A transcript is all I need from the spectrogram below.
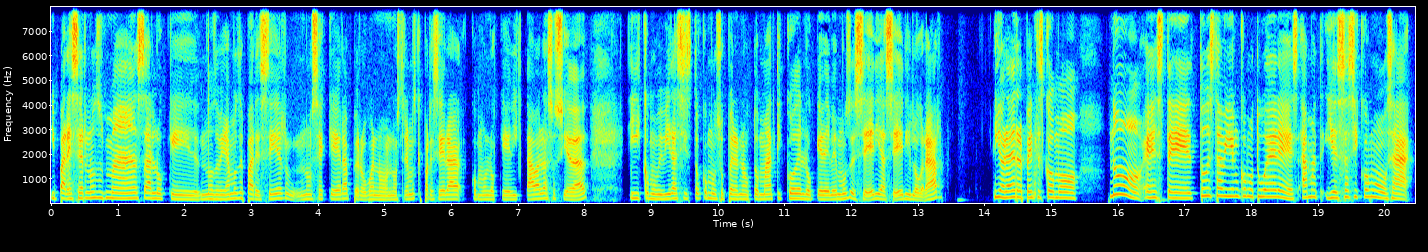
y, parecernos más a lo que nos deberíamos de parecer. No sé qué era, pero bueno, nos tenemos que parecer a como lo que dictaba la sociedad y como vivir así esto como súper en automático de lo que debemos de ser y hacer y lograr. Y ahora de repente es como, no, este, todo está bien como tú eres, ámate. Y es así como, o sea,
